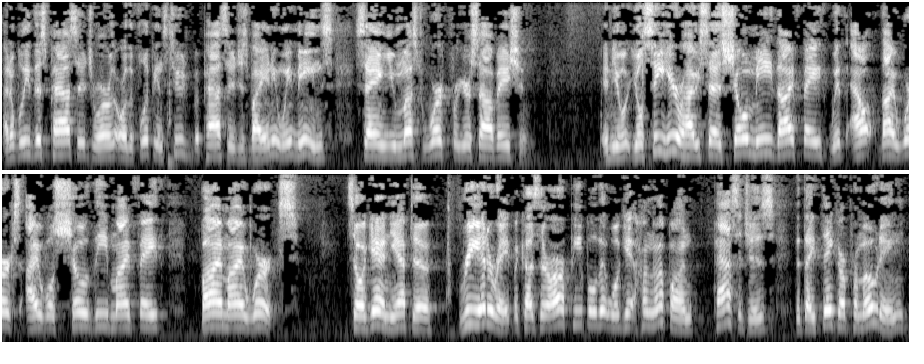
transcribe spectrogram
I don't believe this passage or, or the Philippians 2 passage is by any means saying you must work for your salvation. And you'll, you'll see here how he says, Show me thy faith without thy works. I will show thee my faith by my works. So again, you have to reiterate because there are people that will get hung up on passages that they think are promoting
